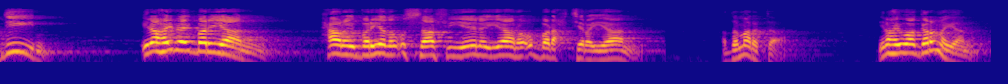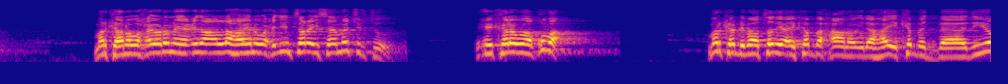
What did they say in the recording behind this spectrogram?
ddiin ilaahay bay baryaan xaalay baryada u saafi yeelayaan oo u badhax tirayaan. Haddama aragtaa ilaahay waa garanayaan. Markaana waxay odhanayaan cid aan hayno wax idiin taraysaa ma jirto. Wixii kale waa quba. Marka dhibaatadii ay ka baxaan oo ilaahay ka badbaadiyo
